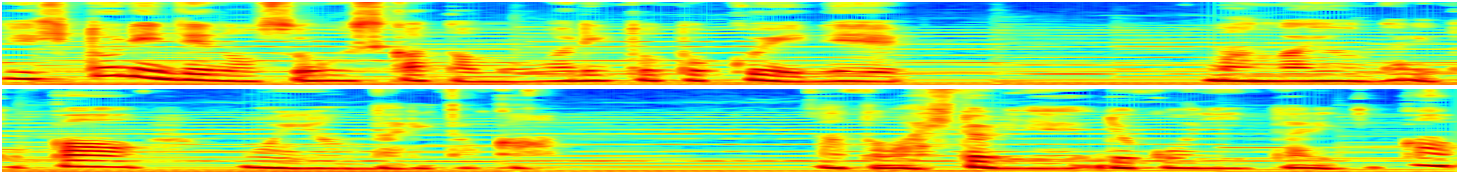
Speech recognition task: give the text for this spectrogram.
で、一人での過ごし方も割と得意で、漫画読んだりとか、本読んだりとか、あとは一人で旅行に行ったりとか、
